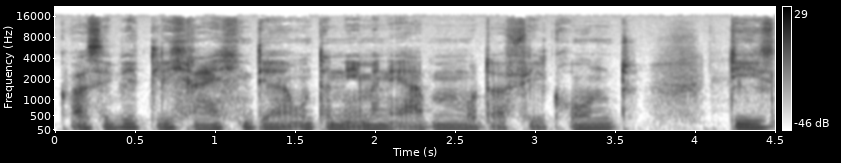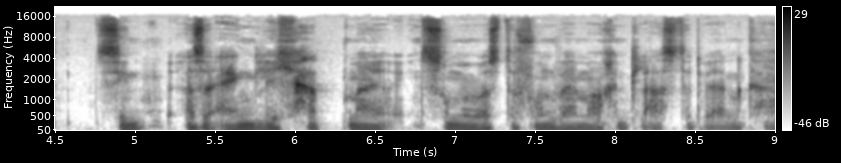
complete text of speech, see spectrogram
quasi wirklich reichen, der Unternehmen erben oder viel Grund, die sind, also eigentlich hat man in Summe was davon, weil man auch entlastet werden kann.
